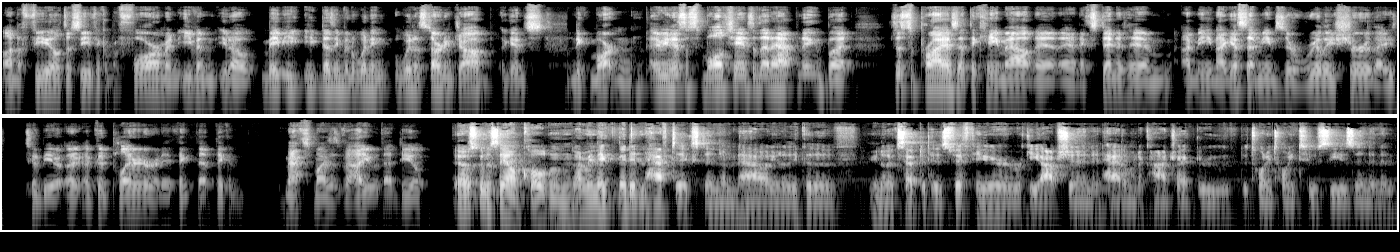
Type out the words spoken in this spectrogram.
on the field to see if he can perform, and even you know maybe he doesn't even winning win a starting job against Nick Martin. I mean, there's a small chance of that happening, but just surprised that they came out and, and extended him. I mean, I guess that means they're really sure that he's going to be a, a good player, and they think that they could maximize his value with that deal. I was going to say on Kolton, I mean, they, they didn't have to extend him now. You know, they could have, you know, accepted his fifth year rookie option and had him in a contract through the 2022 season. And then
